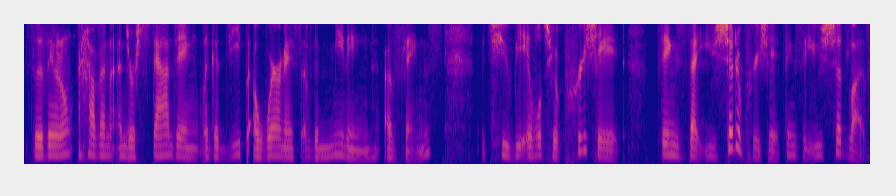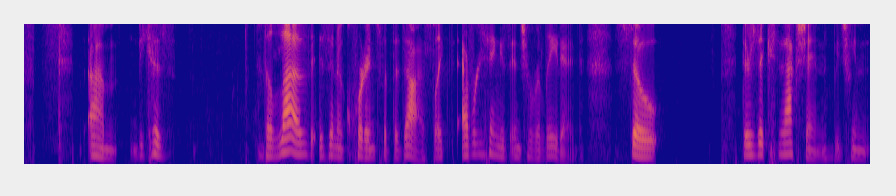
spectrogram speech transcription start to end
so they don't have an understanding, like a deep awareness of the meaning of things, to be able to appreciate things that you should appreciate, things that you should love, um, because the love is in accordance with the das. Like everything is interrelated. So there's a connection between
